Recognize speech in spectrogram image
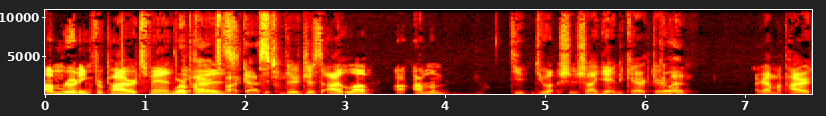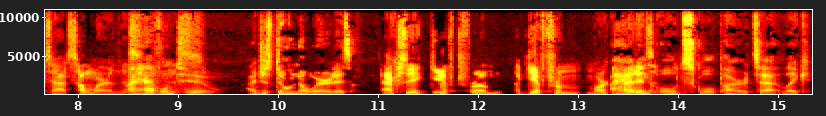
I'm rooting for Pirates fans We're a Pirates podcast. they're just I love I- I'm a do you, do you want, should, should I get into character? go ahead. I got my Pirates hat somewhere in this. I have one this- too. I just don't know where it is. Actually, a gift from a gift from Mark. I had an old school Pirates hat, like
